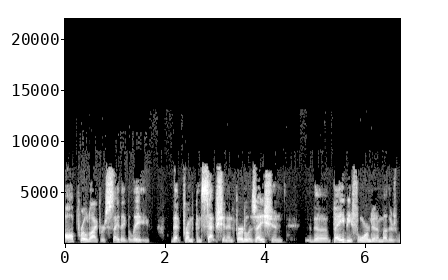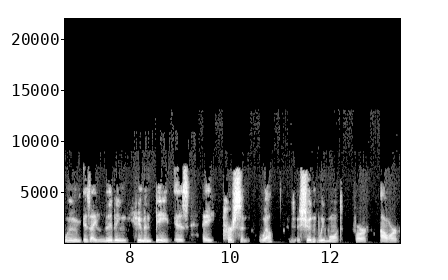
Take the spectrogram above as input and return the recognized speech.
all pro-lifers say they believe that from conception and fertilization the baby formed in a mother's womb is a living human being, is a person. Well, shouldn't we want for our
